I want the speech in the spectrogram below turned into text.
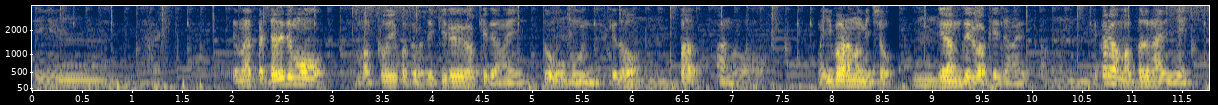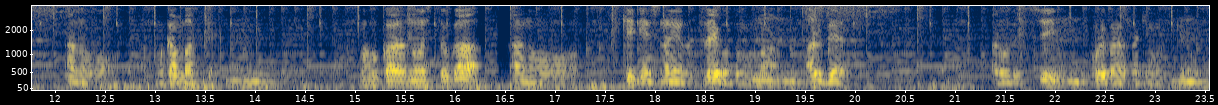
ていう。う、ん。はい、でもやっぱり誰でも、まあ、そういうことができるわけではないと思うんですけど、やっぱあの、まあ、茨の道をうん。選んでるわけじゃないですか。うん。だからまあそれなりにあの、まあ、頑張って、うんまあ、他の人があの経験しないような辛いこともまうん。ああるであろうですし、うん。これから先もですけど、うん。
